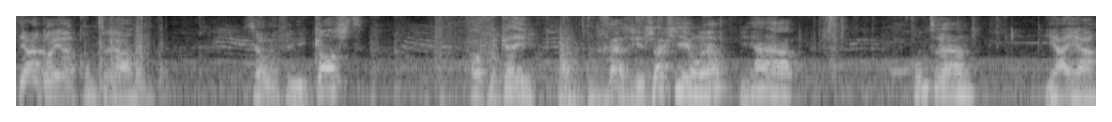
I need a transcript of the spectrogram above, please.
Ja, Gaia komt eraan. Zo, even in die kast. Hoppakee. Dan krijg je je zakje, jongen. Ja komt eraan. Ja, ja.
